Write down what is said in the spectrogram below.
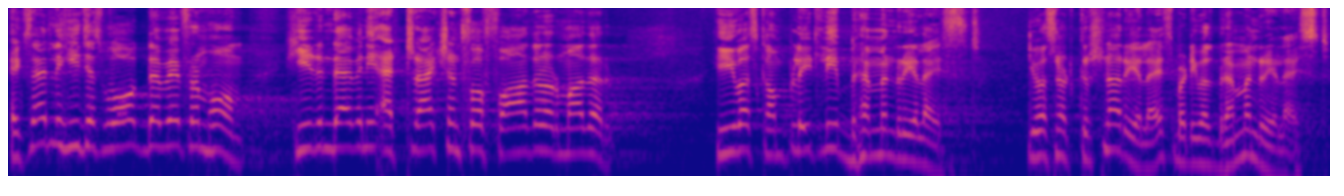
Exactly, he just walked away from home. He didn't have any attraction for father or mother. He was completely Brahman realized. He was not Krishna realized, but he was Brahman realized.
